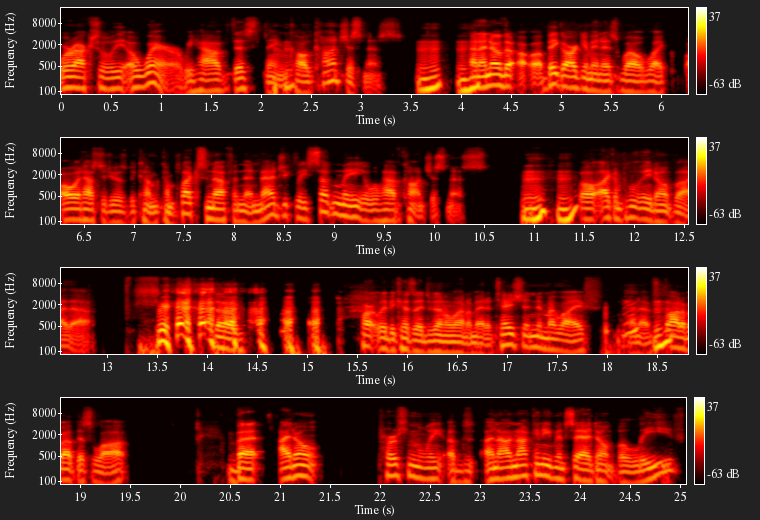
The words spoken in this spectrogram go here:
we're actually aware. We have this thing Mhm. called consciousness. Mhm, mhm. And I know that a big argument is well, like all it has to do is become complex enough, and then magically, suddenly, it will have consciousness. Mhm, mhm. Well, I completely don't buy that. So- Partly because I've done a lot of meditation in my life and I've Mhm. thought about this a lot, but I don't personally, obs- and I'm not going to even say I don't believe.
